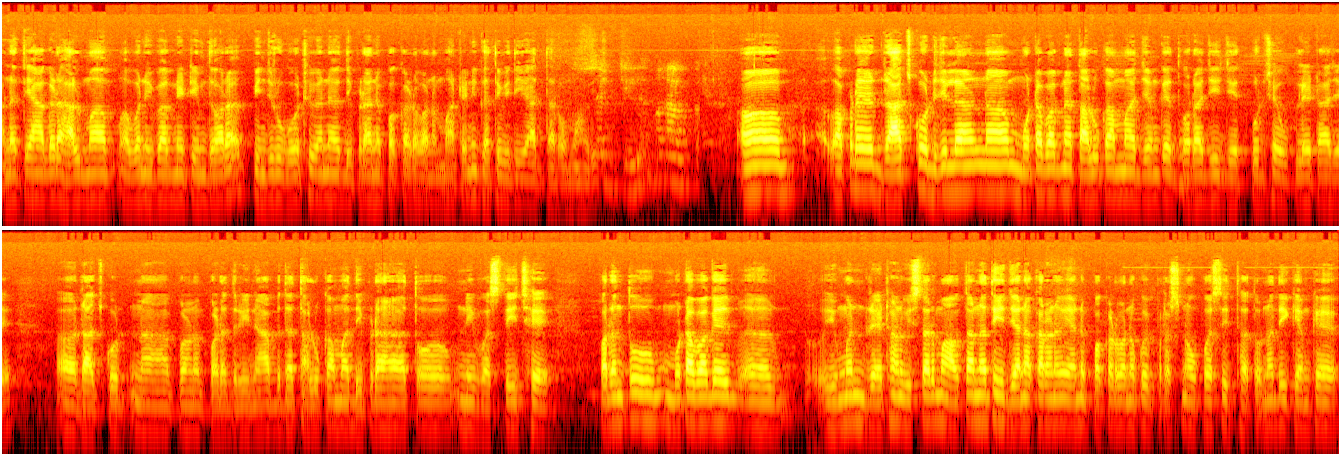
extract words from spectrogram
અને ત્યાં આગળ હાલમાં વન વિભાગની ટીમ દ્વારા પિંજરું ગોઠવી અને દીપડાને પકડવા માટેની ગતિવિધિ હાથ ધરવામાં આવી છે. આપણે રાજકોટ જિલ્લાના મોટાભાગના તાલુકામાં જેમ કે ધોરાજી, જેતપુર છે, ઉપલેટા છે રાજકોટના પણ પડદરીના આ બધા તાલુકામાં દીપડા તોની વસ્તી છે. પરંતુ મોટાભાગે હ્યુમન રહેઠાણ વિસ્તારમાં આવતા નથી, જેના કારણે એને પકડવાનો કોઈ પ્રશ્ન ઉપસ્થિત થતો નથી. કેમ કે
